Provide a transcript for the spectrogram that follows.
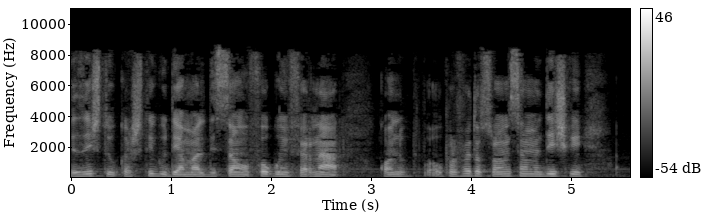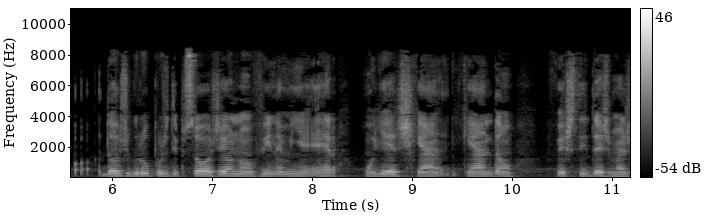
existe o castigo de a maldição, o fogo infernal. Quando o profeta Sallallahu diz que dois grupos de pessoas eu não vi na minha era, mulheres que, que andam vestidas, mas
